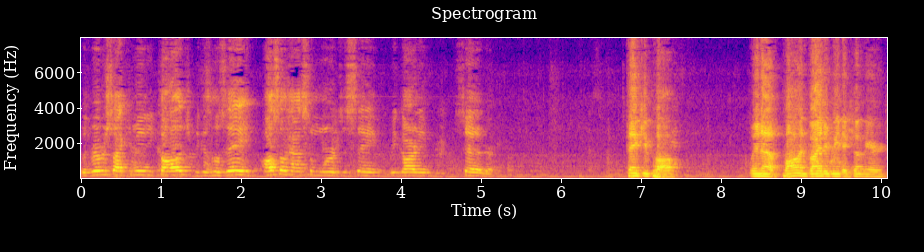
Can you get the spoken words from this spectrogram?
with Riverside Community College because Jose also has some words to say regarding Senator. Thank you, Paul. When uh, Paul invited me to come here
